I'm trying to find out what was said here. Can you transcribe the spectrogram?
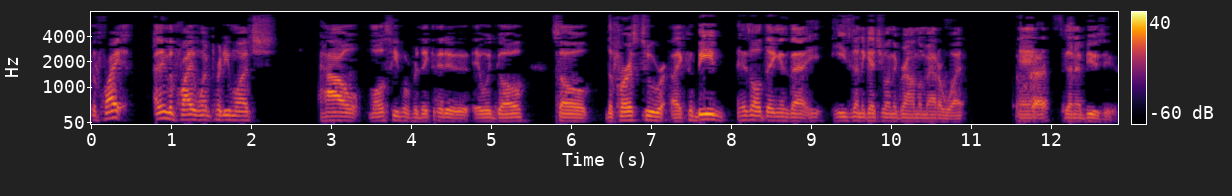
the fight, I think the fight went pretty much how most people predicted it, it would go. So the first two, like Khabib, his whole thing is that he, he's going to get you on the ground no matter what. And Okay. he's going to abuse you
